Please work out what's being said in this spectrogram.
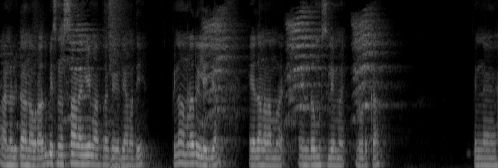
ആനുവൽ ടേൺ ഓവർ അത് ബിസിനസ് ആണെങ്കിൽ മാത്രമൊക്കെ എഴുതിയാൽ മതി. പിന്നെ നമ്മുടെ റിലീജിയൻ ഏതാണ് നമ്മൾ ഹിന്ദു മുസ്ലിം ഇത് കൊടുക്കുക. പിന്നെ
